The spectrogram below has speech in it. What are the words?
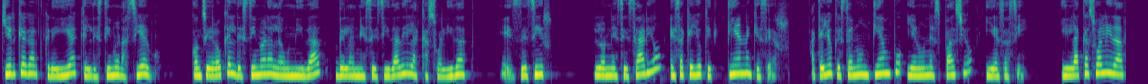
Kierkegaard creía que el destino era ciego. Consideró que el destino era la unidad de la necesidad y la casualidad. Es decir, lo necesario es aquello que tiene que ser, aquello que está en un tiempo y en un espacio y es así. Y la casualidad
